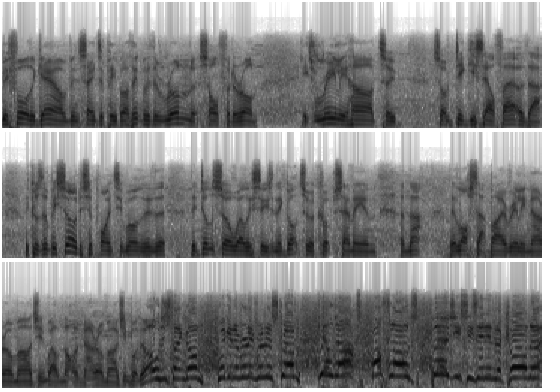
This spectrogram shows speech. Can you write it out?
before the game, I've been saying to people, I think with the run that Salford are on, it's really hard to sort of dig yourself out of that because they'll be so disappointed, won't they? They- They've done so well this season. They got to a cup semi and and that they lost that by a really narrow margin. Well, not a narrow margin, but oh, just hang on. We're going to run it from the scrum. Gildart offloads. Burgess is in in the corner.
